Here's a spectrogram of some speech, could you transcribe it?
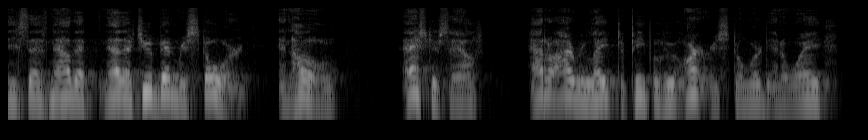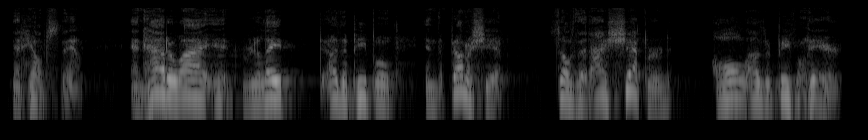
And he says, now that, now that you've been restored and whole, ask yourself, how do I relate to people who aren't restored in a way that helps them? And how do I relate to other people in the fellowship so that I shepherd all other people here?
